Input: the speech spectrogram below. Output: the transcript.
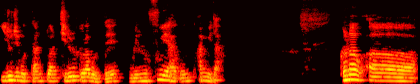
이루지 못한 또한 뒤를 돌아볼 때 우리는 후회하곤 합니다. 그러나 어,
